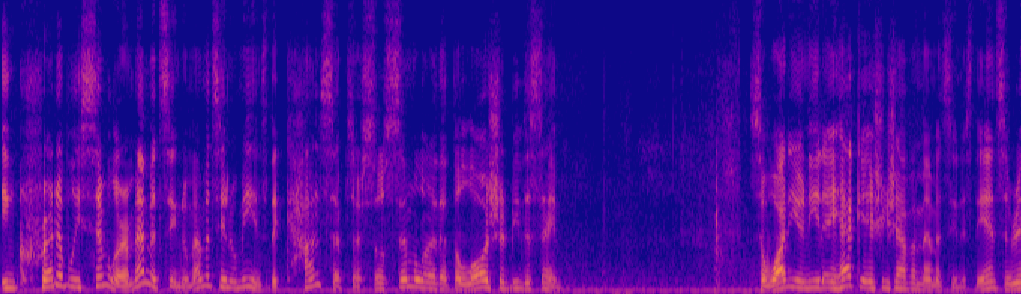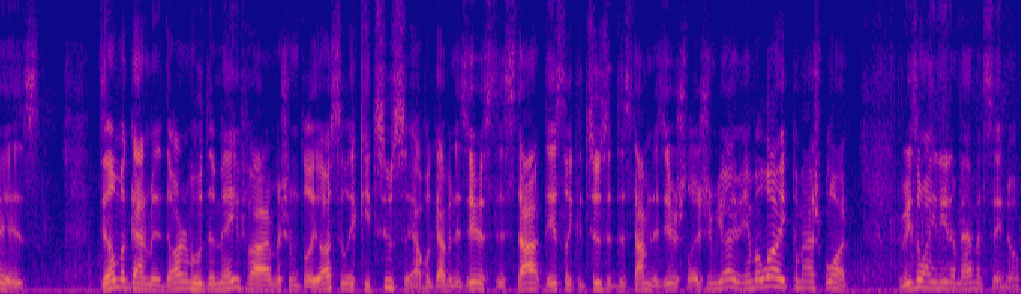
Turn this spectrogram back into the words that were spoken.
incredibly similar. Memetzinu. Memetzinu means the concepts are so similar that the laws should be the same. So why do you need a hekish? You should have a memetzinus. The answer is Dilma yoyim imaloi kamash balon. The reason why you need a memetzinu,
